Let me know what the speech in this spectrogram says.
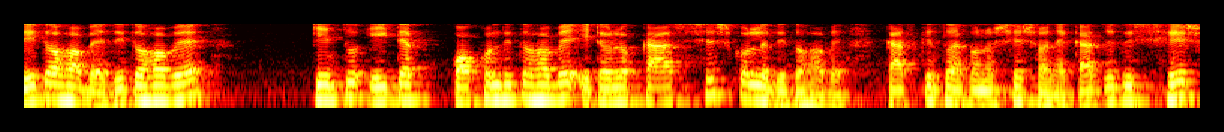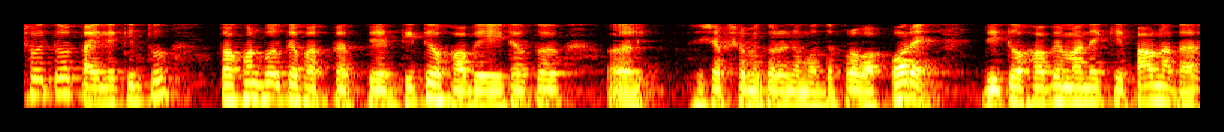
দিতে হবে দিতে হবে, কিন্তু এইটা কখন দিতে হবে? এটা হলো কাজ শেষ করলে দিতে হবে। কাজ কিন্তু এখনও শেষ হয় কাজ যদি শেষ হইতো, তাইলে কিন্তু তখন বলতে পারতাম যে দিতে হবে, এটাও তো হিসাব সমীকরণের মধ্যে প্রভাব পড়ে দিতে হবে মানে কি পাওনাদার?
